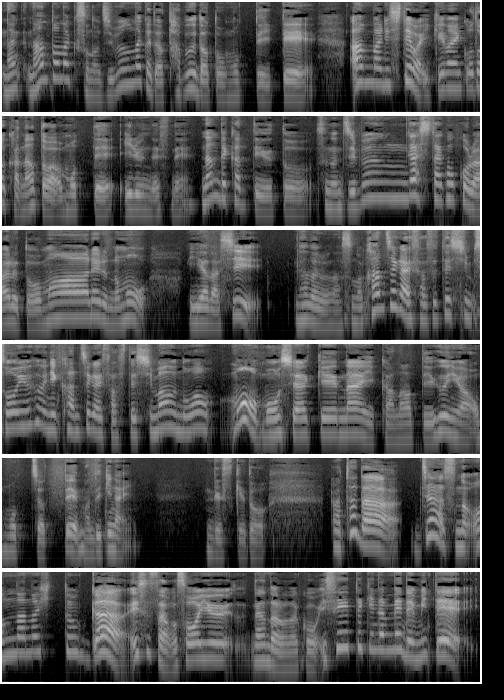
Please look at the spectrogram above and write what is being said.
ななんとなくその自分の中ではタブーだと思っていてあんまりしてはいけないことかなとは思っているんですね。なんでかっていうとその自分が下心あると思われるのも嫌だしなんだろうなその勘違いさせてしそういうふうに勘違いさせてしまうのはもう申し訳ないかなっていうふうには思っちゃって、まあ、できないんですけどまあただじゃあその女の人が S さんをそういうなんだろうなこう異性的な目で見て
